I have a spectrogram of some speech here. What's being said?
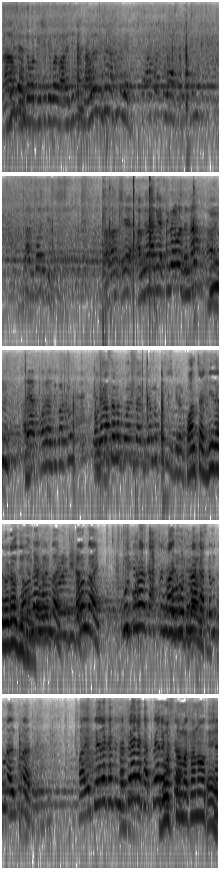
গ্রাম তোমার কিছু কি বল বাড়াইছি না ডালের বিষয় আপনি পঞ্চাশ গ্রাম না পঁচিশ দিয়ে দেন ওটাও দিয়ে দেন। মাখানো হচ্ছে।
